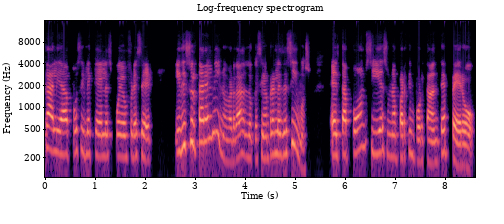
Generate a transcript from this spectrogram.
calidad posible que él les puede ofrecer y disfrutar el vino, ¿verdad? Lo que siempre les decimos. El tapón sí es una parte importante, pero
